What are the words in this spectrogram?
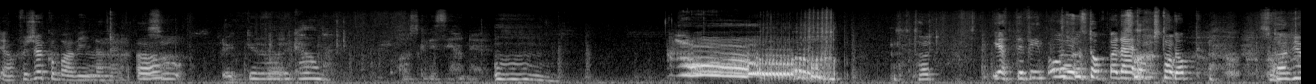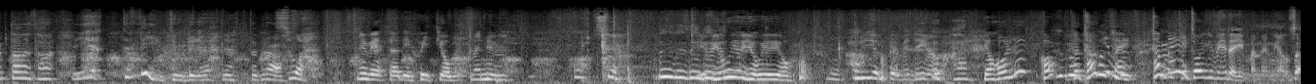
jag försöker bara vila nu. Så. Gud vad du kan. Vad ska vi se här nu? Ta, Jättefint. Och så stoppa där. Stopp, stopp. Stopp. ta ett djupt andetag. Jättefint gjorde du. Jättebra. Så. Nu vet jag det är skitjobbigt men nu. Så. Nej, nej, nej. Jo, jo, jo, jo, jo. Nu hjälper vi dig upp här. Jag håller. Kom, ta tag i mig. Ta mig. tagit vid dig mannen Elsa.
